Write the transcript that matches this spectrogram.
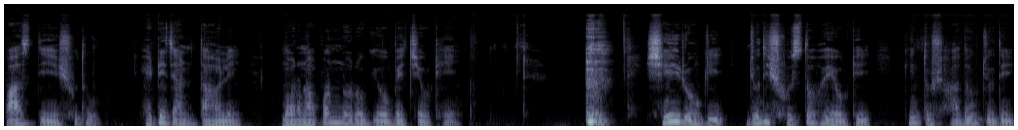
পাশ দিয়ে শুধু হেঁটে যান, তাহলে মরণাপন্ন রোগীও বেঁচে ওঠে। সেই রোগী যদি সুস্থ হয়ে ওঠে, কিন্তু সাধক যদি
